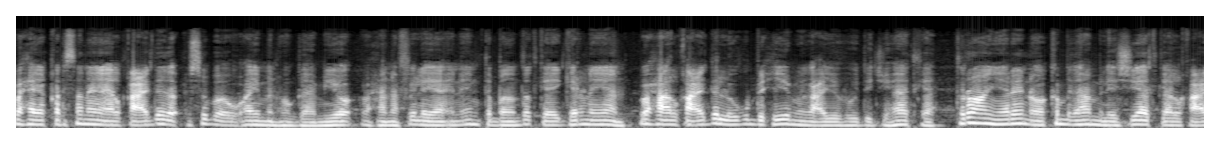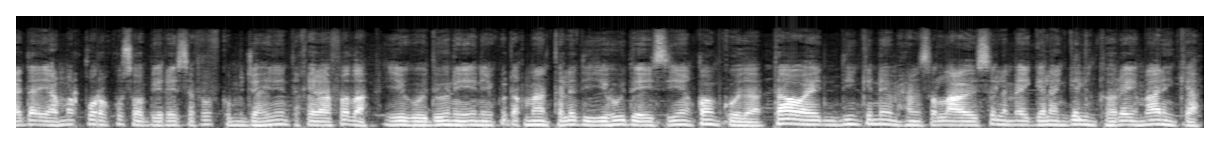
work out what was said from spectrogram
waxay qarsanayaan alqaacidada cusub oo uu ayman hogaamiyo waxaana filayaa in inta badan dadka ay garanayaan waxaa alqaacida loogu bixiyey magaca yahuudda jihaadka. Tiro aan yarayn oo ka mid ah maleeshiyaadka alqaacida ayaa mar qura ku soo biiray safafka mujaahidiinta khilaafada iyagoo doonaya inay ku dhaqmaan taladii yahuudda ay siiyeen qoomkooda. Taa oo ahayd in diinka nebi maxamed sal allahu alay wasalam ay galaan gelinka hore ee maalinka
